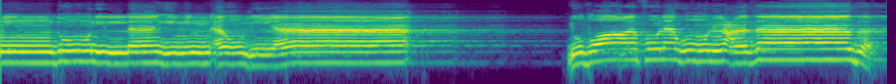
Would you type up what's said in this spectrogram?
من دون الله من أولياء. يضاعف لهم العذاب.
